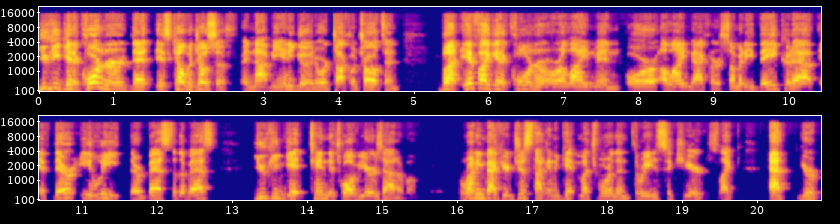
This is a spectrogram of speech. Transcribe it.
you could get a corner that is Kelvin Joseph and not be any good, or Taco Charlton. But if I get a corner or a lineman or a linebacker or somebody, they could have, if they're elite, they're best of the best, you can get 10 to 12 years out of them. Running back, you're just not going to get much more than three to six years, like at your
